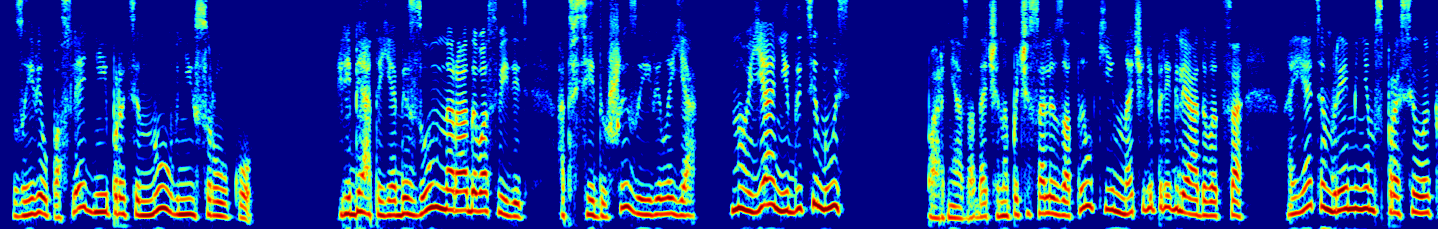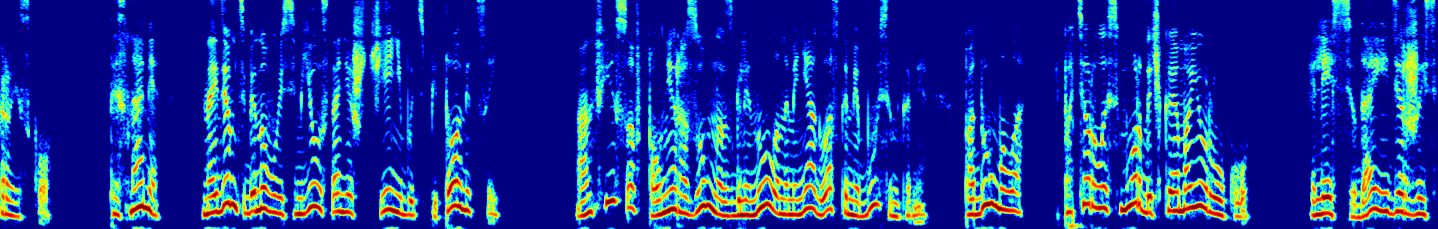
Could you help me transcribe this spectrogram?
— заявил последний и протянул вниз руку. «Ребята, я безумно рада вас видеть», — от всей души заявила я. «Но я не дотянусь». Парни озадаченно почесали затылки и начали переглядываться, а я тем временем спросила крыску. «Ты с нами? Найдем тебе новую семью, станешь чьей-нибудь питомицей». Анфиса вполне разумно взглянула на меня глазками-бусинками, подумала и потерлась мордочкой о мою руку. «Лезь сюда и держись,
